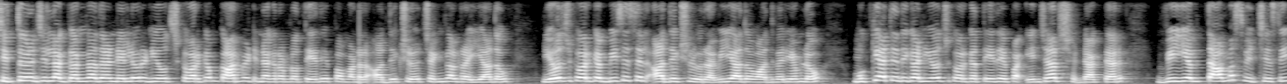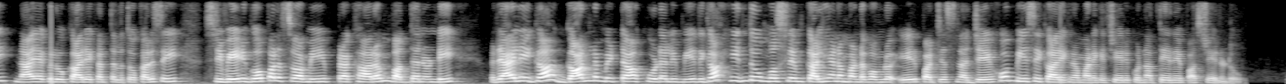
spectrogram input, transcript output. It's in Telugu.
చిత్తూరు జిల్లా గంగాధర నెల్లూరు నియోజకవర్గం కార్పేటి నగరంలో తేదేపా మండల అధ్యక్షులు చెంగల్రాయ్ యాదవ్ నియోజకవర్గ బీసీసీఎల్ అధ్యక్షులు రవి యాదవ్ ఆధ్వర్యంలో ముఖ్య అతిథిగా నియోజకవర్గ Tedepa in-charge doctor VM Thomas విచ్చేసి నాయకులు కార్యకర్తలతో కలిసి శ్రీ వేణుగోపాలస్వామి ప్రకారం వద్ద నుండి ర్యాలీగా గాండ్లమిట్ట కూడలి మీదుగా హిందూ ముస్లిం కళ్యాణ మండపంలో ఏర్పాటు చేసిన జయహో బీసీ కార్యక్రమానికి చేరుకున్న తేదేపా శ్రేణుడు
